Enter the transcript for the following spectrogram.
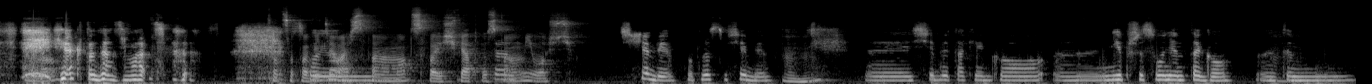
Jak to nazwać? to, co Swoją- powiedziałaś, swoją moc, swoje światło, swoją Tak. miłość. Siebie, po prostu siebie. Mhm. Y, Siebie takiego y, nieprzysłoniętego Mhm. tym.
